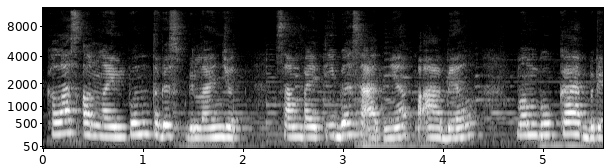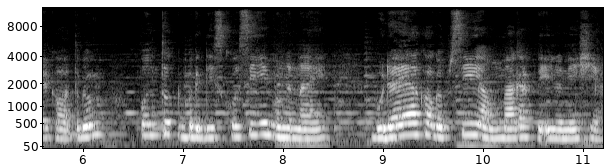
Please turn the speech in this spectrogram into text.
Kelas online pun terus berlanjut, sampai tiba saatnya Pak Abel membuka breakout room untuk berdiskusi mengenai budaya korupsi yang marak di Indonesia.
